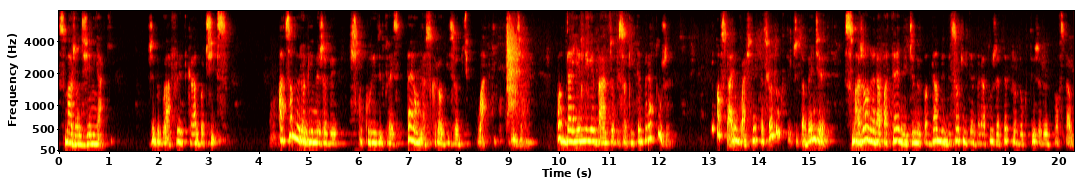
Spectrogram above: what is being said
smażąc ziemniaki? Żeby była frytka albo chips. A co my robimy, żeby z kukurydzy, która jest pełna skrobi, zrobić płatki kukurydziane? Poddajemy je bardzo wysokiej temperaturze. I powstają właśnie te produkty. Czy to będzie smażone na patelni, czy my poddamy wysokiej temperaturze te produkty, żeby powstał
